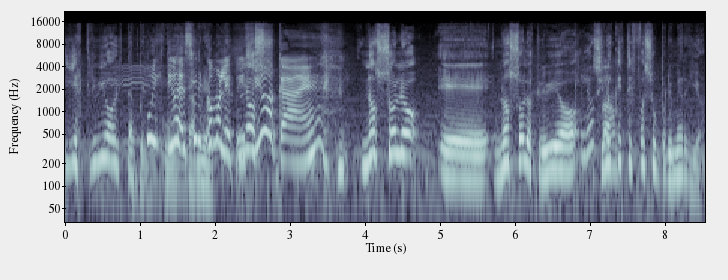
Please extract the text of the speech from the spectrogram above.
y escribió esta película. Uy, te iba a decir también. cómo le No pifió acá, ¿eh? no solo, eh, no solo escribió, sino que este fue su primer guion.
